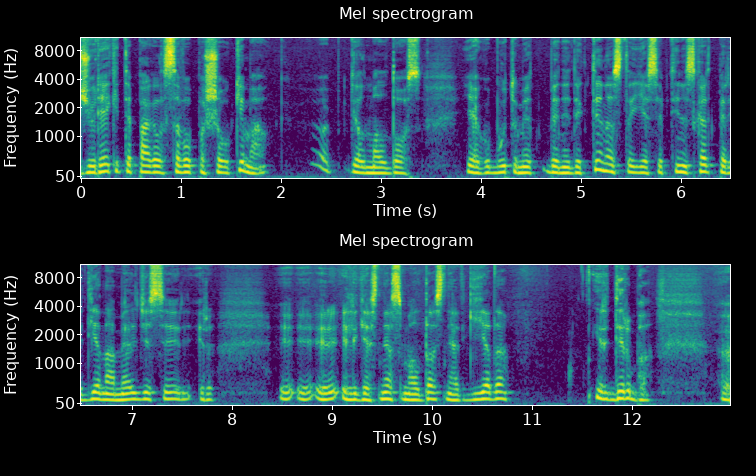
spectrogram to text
žiūrėkite pagal savo pašaukimą dėl maldos. Jeigu būtumėt benediktinas, tai jie septynis kart per dieną meldžiasi ir, ir, ir ilgesnės maldas net gėda ir dirba. E,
